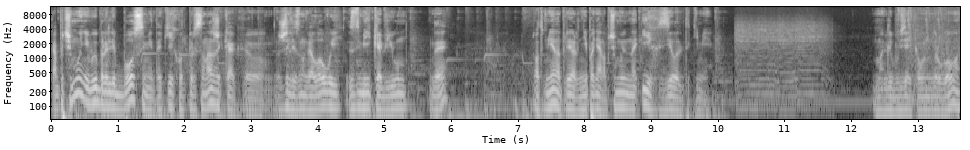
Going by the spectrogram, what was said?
А почему они выбрали боссами таких вот персонажей, как э, Железноголовый, Змейка-Вьюн, да? Вот мне, например, непонятно, почему именно их сделали такими? Могли бы взять кого-нибудь другого?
